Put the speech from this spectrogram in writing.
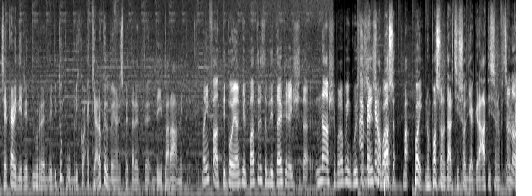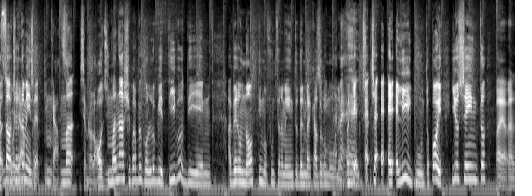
cercare di ridurre il debito pubblico è chiaro che dobbiamo rispettare te- dei parametri. Ma infatti poi anche il patto di stabilità e crescita nasce proprio in questo Eh, perché senso non qua. posso, ma poi non possono darci i soldi a gratis se noi facciamo No, no, cazzo no, certamente, Cioè, che cazzo? ma- mi sembra logico. Ma nasce proprio con l'obiettivo di avere un ottimo funzionamento del mercato Sì, comune. eh, beh, Perché eh, cioè- è, cioè, è- è- è lì il punto. Poi io sento. eh, eh,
